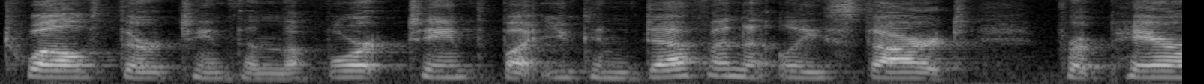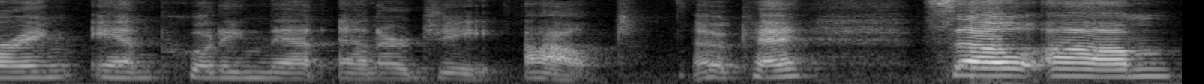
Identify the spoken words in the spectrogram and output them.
12th, 13th, and the 14th, but you can definitely start preparing and putting that energy out, okay? So, um,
